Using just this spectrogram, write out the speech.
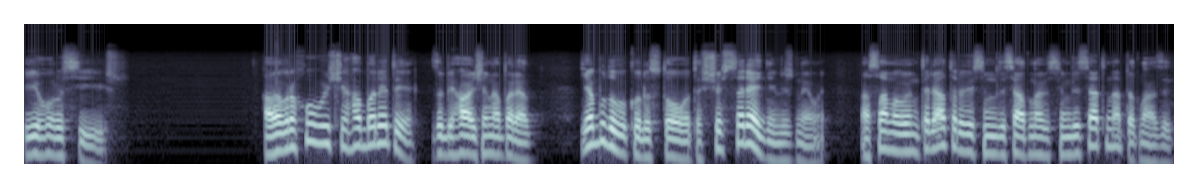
і його розсіюєш. Але враховуючи габарити, забігаючи наперед, я буду використовувати щось середнє між ними, а саме вентилятор 80 на 80 на 15.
